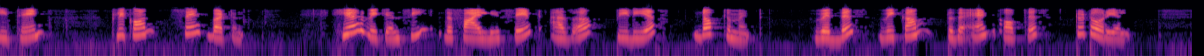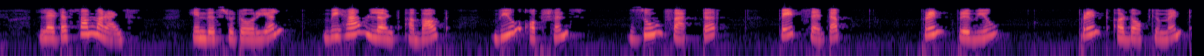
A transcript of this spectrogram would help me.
ethane. Click on Save button. Here we can see the file is saved as a PDF document. With this, we come to the end of this tutorial. Let us summarize. In this tutorial, we have learnt about view options, zoom factor, page setup, print preview, print a document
